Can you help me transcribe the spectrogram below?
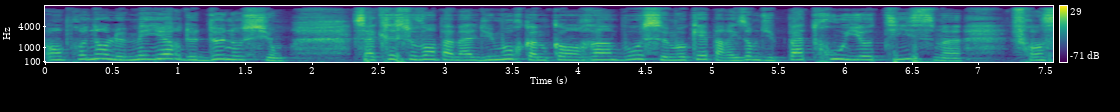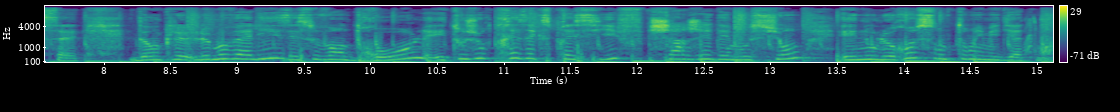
en prenant le meilleur de deux notions. Ça crée souvent pas mal d'humour, comme quand Rimbaud se moquait par exemple du patrouillotisme français. Donc le, mot valise est souvent drôle et toujours très expressif, chargé d'émotions, et nous le ressentons immédiatement.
